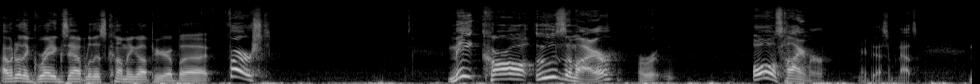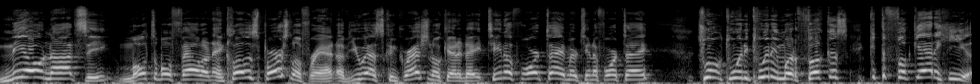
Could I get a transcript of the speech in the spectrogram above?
I have another great example of this coming up here, but first, meet Carl Uzemeier, or Alzheimer, maybe that's pronounced. Neo Nazi, multiple felon, and close personal friend of U.S. congressional candidate Tina Forte. Remember Tina Forte? Trump 2020, motherfuckers. Get the fuck out of here.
